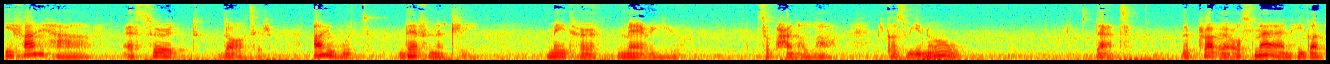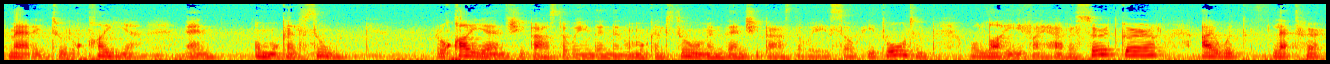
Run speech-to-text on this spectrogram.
If I have a third daughter, I would definitely make her marry you. Subhanallah. Because we know that the uh, Osman he got married to Ruqayya and Umm Kalthum. Ruqayya and she passed away, and then, then Umm Kulthum, and then she passed away. So he told him, Wallahi, if I have a third girl, I would let her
